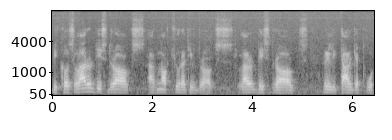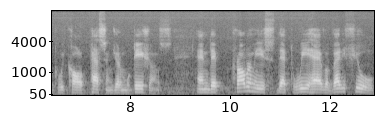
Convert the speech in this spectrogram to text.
because a lot of these drugs are not curative drugs. A lot of these drugs really target what we call passenger mutations. And the problem is that we have a very few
